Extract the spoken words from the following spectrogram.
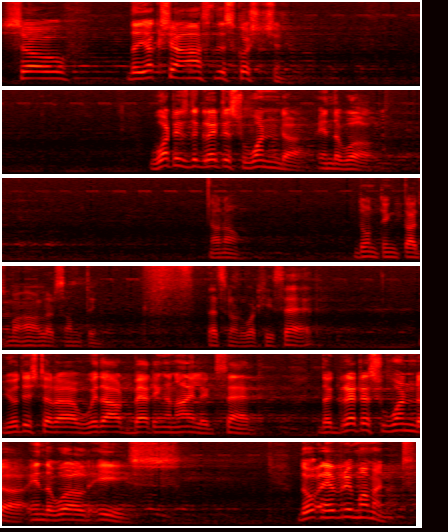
So, the yaksha asked this question, what is the greatest wonder in the world? No, no, don't think Taj Mahal or something. That's not what he said. Yudhishthira, without batting an eyelid, said, the greatest wonder in the world is, though every moment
